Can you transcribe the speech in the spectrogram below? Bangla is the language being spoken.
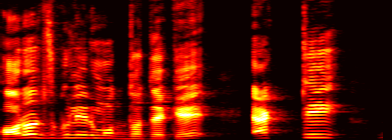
ফরজগুলির মধ্য থেকে একটি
